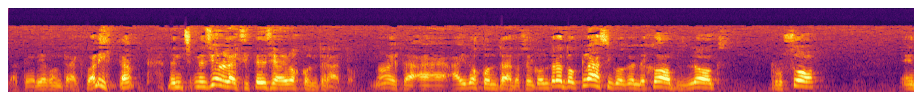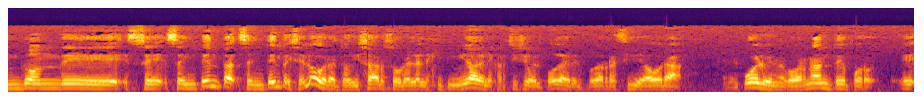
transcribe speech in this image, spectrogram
la teoría contractualista, menciono la existencia de dos contratos. hay dos contratos. El contrato clásico, que es el de Hobbes, Locke, Rousseau, en donde se, intenta, se intenta y se logra teorizar sobre la legitimidad del ejercicio del poder. El poder reside ahora en el pueblo y en el gobernante por, e,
